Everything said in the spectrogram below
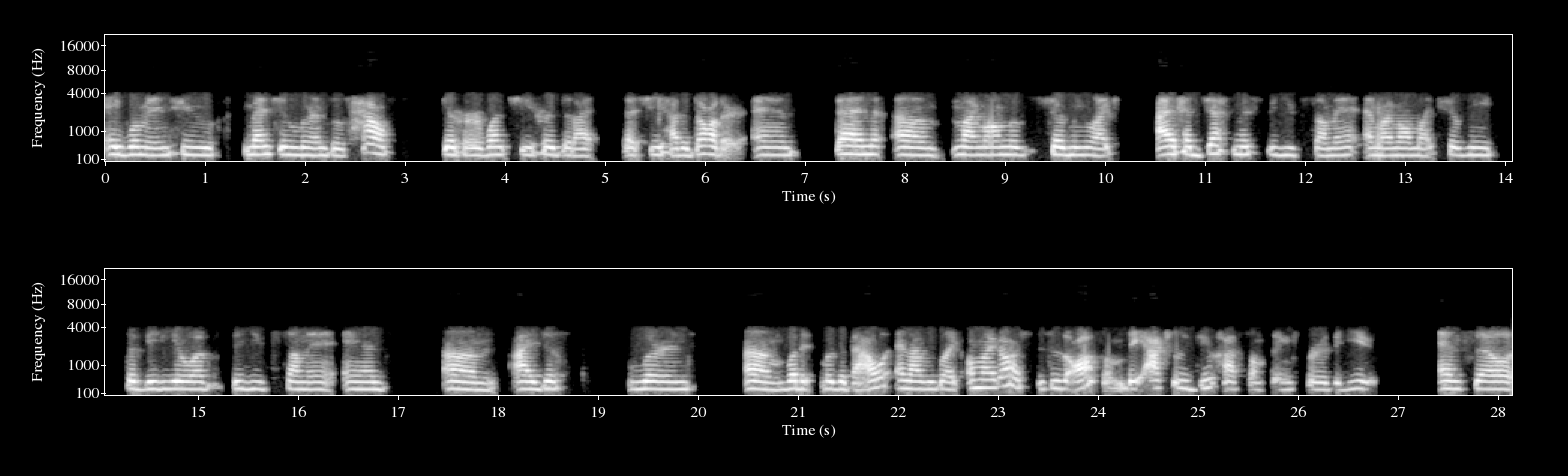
a woman who mentioned Lorenzo's house to her once she heard that I that she had a daughter. And then um, my mom showed me like I had just missed the youth summit, and my mom like showed me the video of the youth summit, and um, I just learned um, what it was about, and I was like, oh my gosh, this is awesome. They actually do have something for the youth. And so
